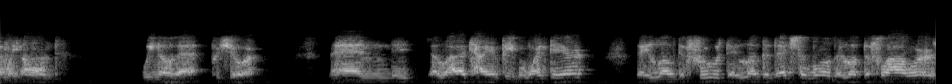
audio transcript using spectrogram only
family owned. We know that for sure. And it, a lot of Italian people went there. They loved the fruit, they loved the vegetables, they loved the flowers,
